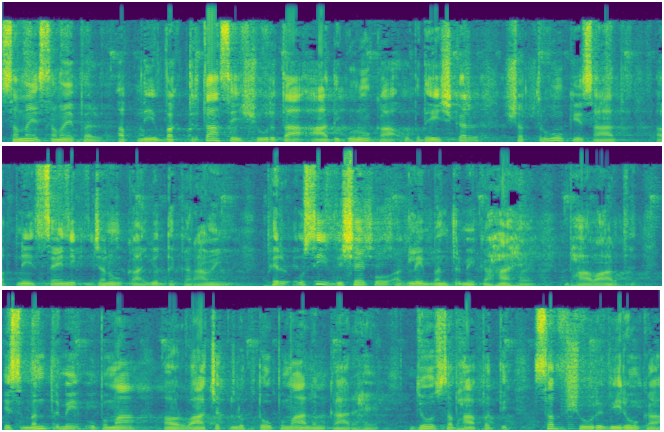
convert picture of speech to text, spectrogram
समय-समय पर अपनी वक्तृता से शूरता आदि गुणों का उपदेश कर शत्रुओं के साथ अपने सैनिक जनों का युद्ध करावें। फिर उसी विषय को अगले मंत्र में कहा है, भावार्थ। इस मंत्र में उपमा और वाचक् लुप्तोपमा अलंकार है, जो सभापति सब शूर वीरों का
